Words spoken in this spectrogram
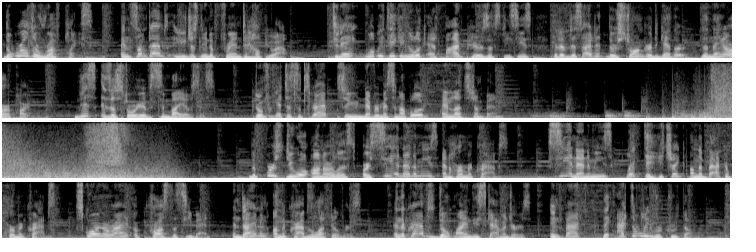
The world's a rough place, and sometimes you just need a friend to help you out. Today, we'll be taking a look at 5 pairs of species that have decided they're stronger together than they are apart. This is a story of symbiosis. Don't forget to subscribe so you never miss an upload, and let's jump in. The first duo on our list are sea anemones and hermit crabs. Sea anemones like to hitchhike on the back of hermit crabs, scoring a ride across the seabed, and dining on the crab's leftovers. And the crabs don't mind these scavengers. In fact, they actively recruit them.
